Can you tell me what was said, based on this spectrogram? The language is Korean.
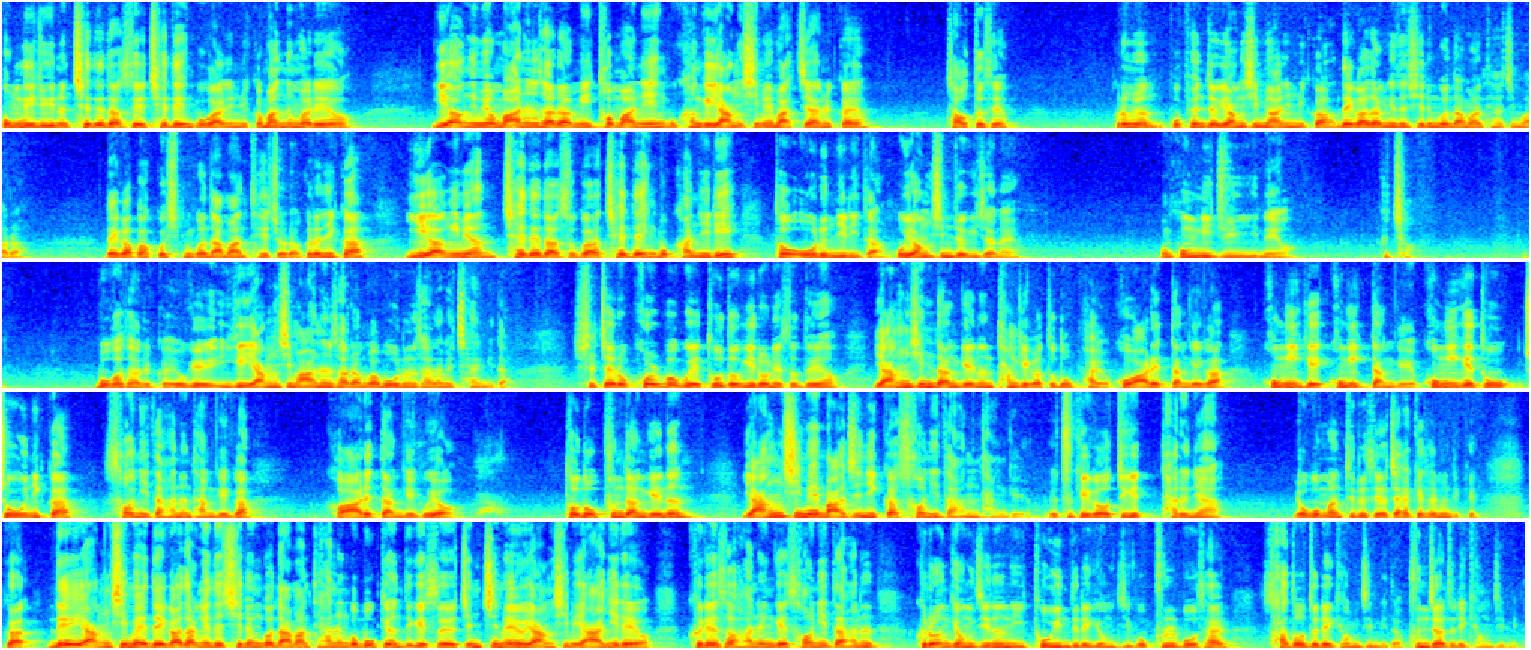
공리주의는 최대 다수의 최대 행복 아닙니까? 맞는 말이에요. 이왕이면 많은 사람이 더 많이 행복한 게 양심에 맞지 않을까요? 자 어떠세요? 그러면 보편적 양심이 아닙니까? 내가 당해서 싫은 거 남한테 하지 마라. 내가 받고 싶은 거 남한테 해줘라. 그러니까 이왕이면 최대 다수가 최대 행복한 일이 더 옳은 일이다. 그 양심적이잖아요. 그럼 공리주의네요. 그쵸? 뭐가 다를까요? 이게, 이게 양심 아는 사람과 모르는 사람의 차이입니다. 실제로 콜버그의 도덕 이론에서도요. 양심 단계는 단계가 더 높아요. 그 아래 단계가 공익의 공익 단계예요. 공익에 도, 좋으니까 선이다 하는 단계가 그 아래 단계고요. 더 높은 단계는 양심에 맞으니까 선이다 하는 단계예요. 두 개가 어떻게 다르냐? 요것만 들으세요. 짧게 설명드릴게요. 그러니까 내 양심에 내가 당해서 싫은 거 남한테 하는 거 못 견디겠어요. 찜찜해요. 양심이 아니래요. 그래서 하는 게 선이다 하는 그런 경지는 이 도인들의 경지고 불보살 사도들의 경지입니다. 분자들의 경지입니다.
